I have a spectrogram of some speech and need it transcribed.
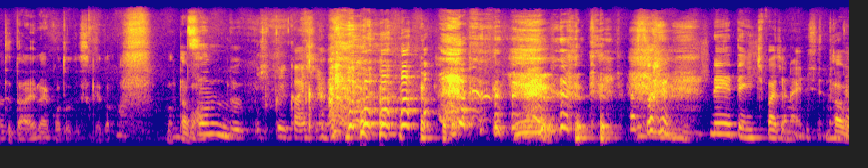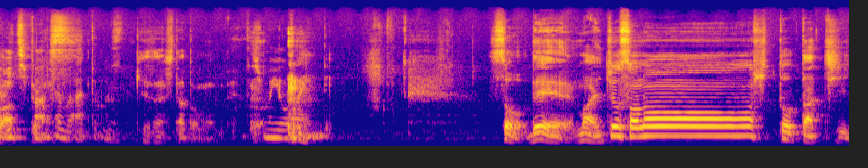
てたらえらいことですけど、まあ、多分全部ひっくり返します。それ0.1%じゃないですよね。多分合って1%ます多分合ってます。計算したと思うんで。私も弱いんで。そうでまあ一応その人たちっ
